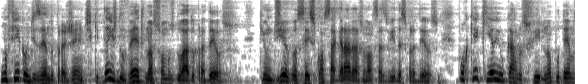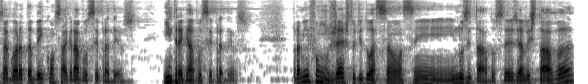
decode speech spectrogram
não ficam dizendo para gente que desde o ventre nós fomos doados para Deus? Que um dia vocês consagraram as nossas vidas para Deus. Por que, que eu e o Carlos Filho não podemos agora também consagrar você para Deus? Entregar você para Deus? Para mim foi um gesto de doação assim inusitado, ou seja, ela estava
